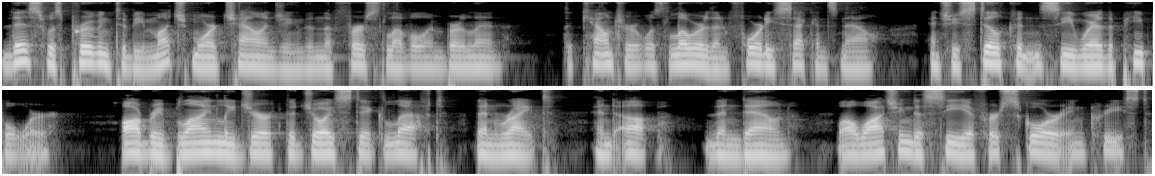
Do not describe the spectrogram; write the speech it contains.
This was proving to be much more challenging than the first level in Berlin. The counter was lower than 40 seconds now, and she still couldn't see where the people were. Aubrey blindly jerked the joystick left, then right, and up then down, while watching to see if her score increased.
